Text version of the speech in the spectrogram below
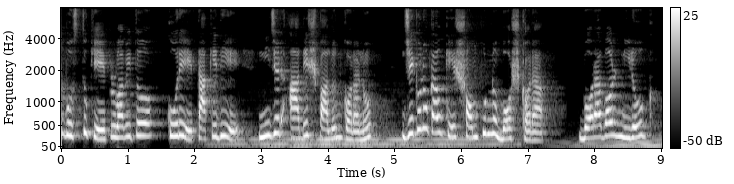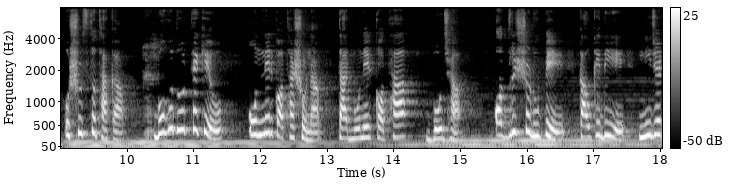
বস্তুকে প্রভাবিত করে তাকে দিয়ে নিজের আদেশ পালন করানো যে কোনো কাউকে সম্পূর্ণ বশ করা, বরাবর নিরোগ ও সুস্থ থাকা, বহু দূর থেকেও অন্যের কথা শোনা, তার মনের কথা বোঝা, অদৃশ্য রূপে কাউকে দিয়ে নিজের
